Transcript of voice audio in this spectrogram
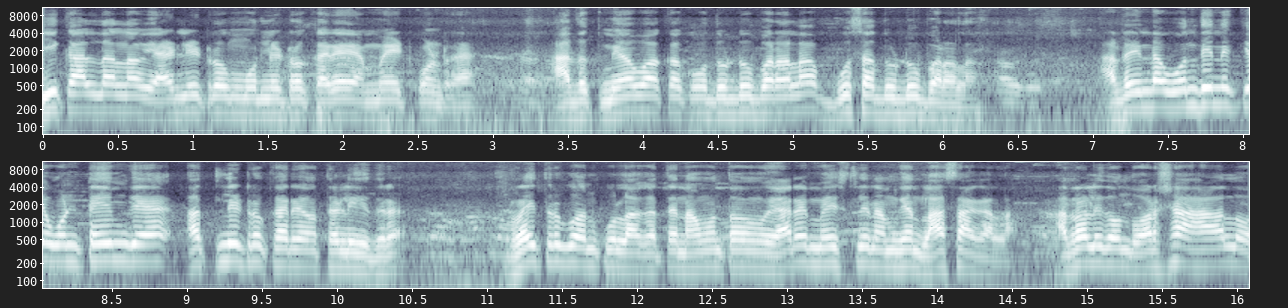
ಈ ಕಾಲದಲ್ಲಿ ನಾವು ಎರಡು ಲೀಟ್ರ್ ಮೂರು ಲೀಟ್ರ್ ಕರೆ ಎಮ್ಮೆ ಇಟ್ಕೊಂಡ್ರೆ ಅದಕ್ಕೆ ಮೇವು ಹಾಕೋಕ್ಕೂ ದುಡ್ಡು ಬರಲ್ಲ ಬೂಸ ದುಡ್ಡು ಬರಲ್ಲ. ಅದರಿಂದ ಒಂದಿನಕ್ಕೆ ಒಂದು ಟೈಮ್ಗೆ ಹತ್ತು ಲೀಟ್ರ್ ಕರೆ ತಳಿ ಇದ್ರೆ ರೈತರಿಗೂ ಅನುಕೂಲ ಆಗುತ್ತೆ. ನಾವಂತ ಯಾರೇ ಮೇಯಿಸ್ಲಿ ನಮಗೇನು ಲಾಸ್ ಆಗಲ್ಲ. ಅದರಲ್ಲಿ ಇದೊಂದು ವರ್ಷ ಹಾಲು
